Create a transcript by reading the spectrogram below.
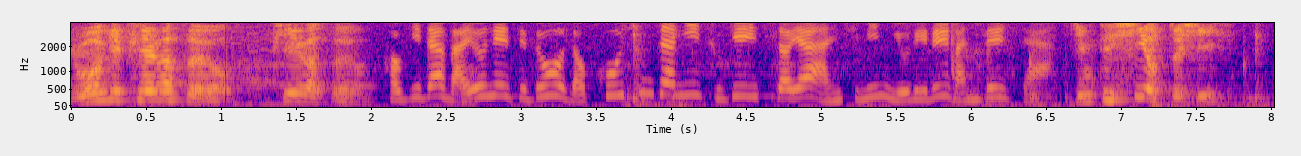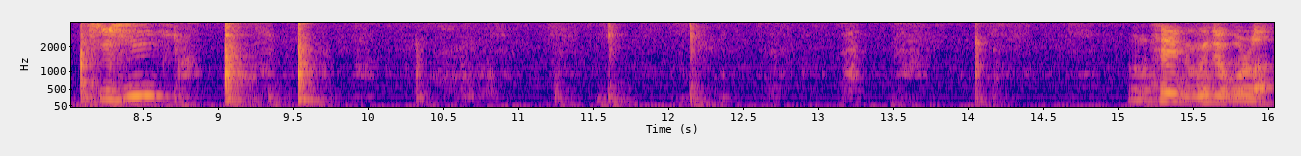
묘하게 피해 갔어요. 피해 갔어요. 거기다 마요네즈도 넣고 심장이 두 개 있어야 안심인 요리를 만들자. 김태 희였죠 희 히히. 음, 태희 누군지 몰라.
